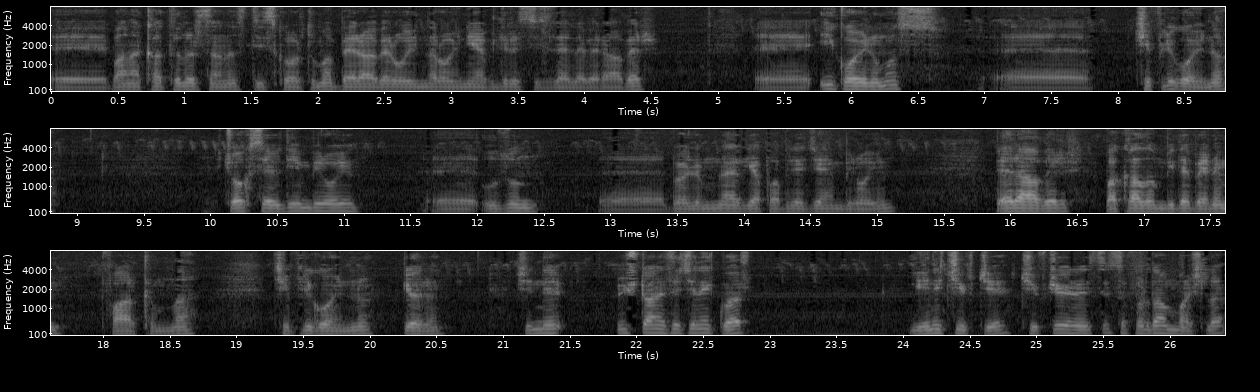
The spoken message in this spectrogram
e, bana katılırsanız Discord'uma beraber oyunlar oynayabiliriz sizlerle beraber. Ee, ilk oyunumuz e, çiftlik oyunu. Çok sevdiğim bir oyun. Ee, uzun e, bölümler yapabileceğim bir oyun. Beraber bakalım bir de benim farkımla çiftlik oyununu görün. Şimdi 3 tane seçenek var. Yeni çiftçi, çiftçi yöneticisi sıfırdan başla.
